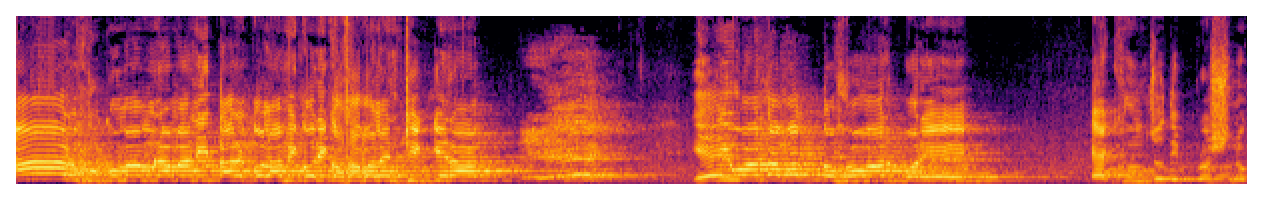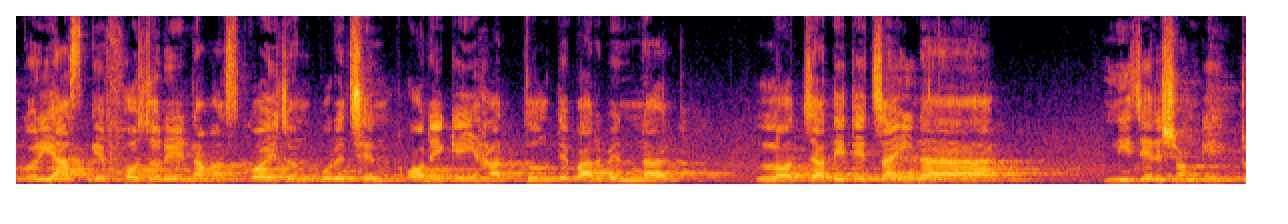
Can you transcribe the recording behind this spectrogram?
তার হুকুম আমরা মানি, তার গোলামি করি, কথা বলেন ঠিক কিনা? এই ওয়াদাবদ্ধ হওয়ার পরে এখন যদি প্রশ্ন করি, আজকে ফজরে নামাজ কয়জন পড়েছেন? অনেকেই হাত তুলতে পারবেন না, লজ্জা দিতে চাই না, নিজের সঙ্গে একটু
